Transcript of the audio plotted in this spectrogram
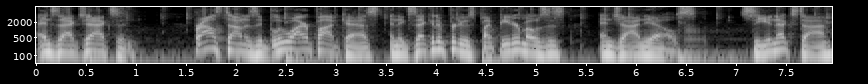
and Zach Jackson. Brownstown is a Blue Wire podcast and executive produced by Peter Moses and John Yells. See you next time.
